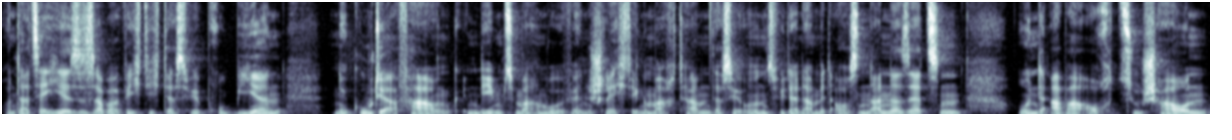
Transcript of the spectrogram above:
Und tatsächlich ist es aber wichtig, dass wir probieren, eine gute Erfahrung in dem zu machen, wo wir eine schlechte gemacht haben, dass wir uns wieder damit auseinandersetzen und aber auch zu schauen,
